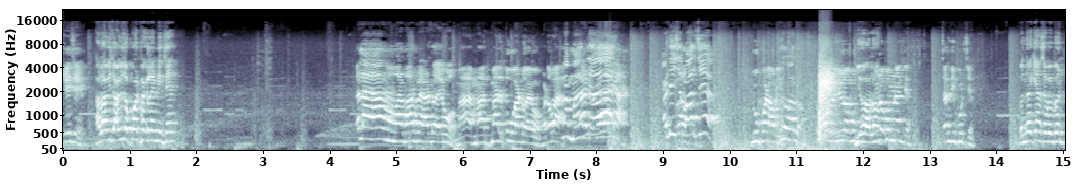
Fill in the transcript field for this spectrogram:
કે છે? હાલો આવી જાવી તો પરફેક્ટ લેન્ડિંગ છે. અલા યાર માર માર ભાઈ આડો આવ્યો. મા- મા- મારે તું આડો આવ્યો. ભડવા ના, મારે. અડી છે માર છે. તું પડાવડી જો હાલો. લીલો બમ લીલો બમ નાખ દે. જલ્દી ફૂટશે. બંદા ક્યાં છે ભાઈ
